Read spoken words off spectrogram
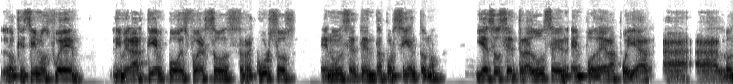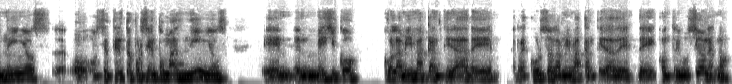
lo que hicimos fue liberar tiempo, esfuerzos, recursos en un 70%, ¿no? Y eso se traduce en, poder apoyar a, los niños, o, 70% más niños en, México con la misma cantidad de recursos, la misma cantidad de, contribuciones, ¿no?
